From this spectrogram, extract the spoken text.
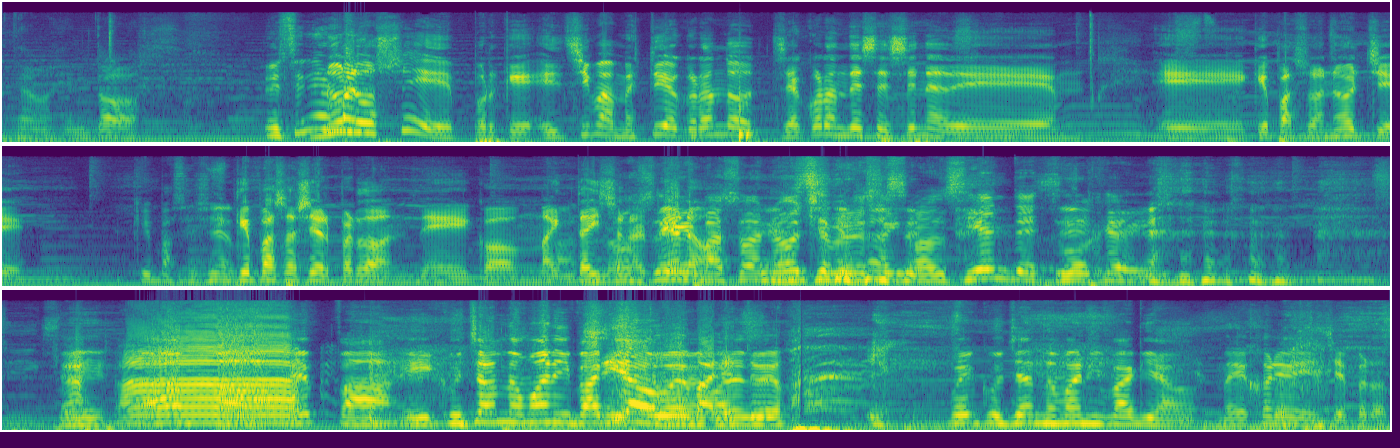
estamos en todos. El señor No Man- lo sé, porque encima me estoy acordando, ¿se acuerdan de esa escena de eh, ¿Qué pasó anoche? ¿Qué pasó ayer? ¿Qué pasó ayer, perdón? con Mike Tyson no al sé piano. pasó anoche, pero es inconsciente, estuvo Sí. heavy. Sí. Ah. Epa, epa. Y escuchando Manny Sí, Pacquiao. me mal, estuve. Fue escuchando Manny Pacquiao. Me dejó en evidencia, perdón.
